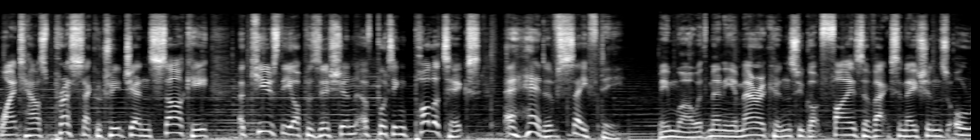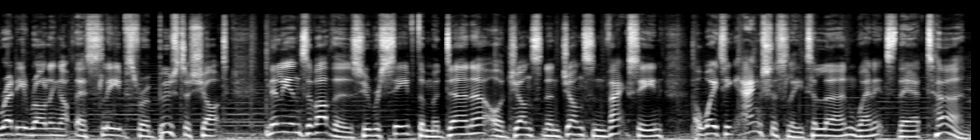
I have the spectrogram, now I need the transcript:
White House Press Secretary Jen Psaki accused the opposition of putting politics ahead of safety. Meanwhile, with many Americans who got Pfizer vaccinations already rolling up their sleeves for a booster shot, millions of others who received the Moderna or Johnson & Johnson vaccine are waiting anxiously to learn when it's their turn.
